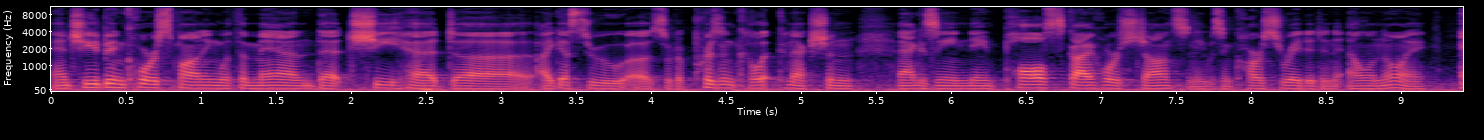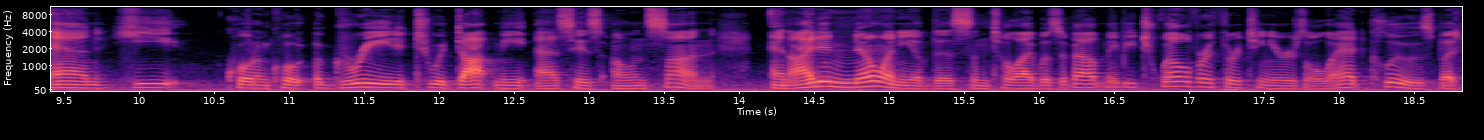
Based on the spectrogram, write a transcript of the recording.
And she had been corresponding with a man that she had, uh, I guess, through a sort of prison connection magazine named Paul Skyhorse Johnson. He was incarcerated in Illinois. And he quote unquote, agreed to adopt me as his own son. And I didn't know any of this until I was about maybe 12 or 13 years old. I had clues, but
